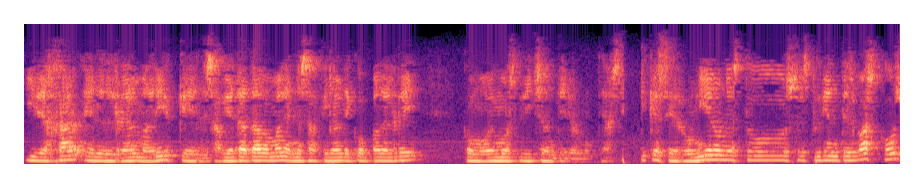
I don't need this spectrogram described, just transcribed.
y dejar el Real Madrid que les había tratado mal en esa final de Copa del Rey como hemos dicho anteriormente. Así que se reunieron estos estudiantes vascos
